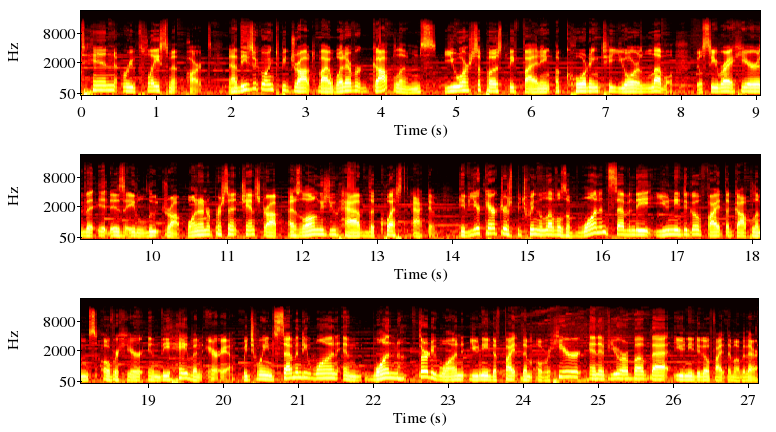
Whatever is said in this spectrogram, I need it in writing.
10 replacement parts. Now, these are going to be dropped by whatever goblins you are supposed to be fighting according to your level. You'll see right here that it is a loot drop, 100% chance drop, as long as you have the quest active. If your character is between the levels of 1 and 70, you need to go fight the goblins over here in the Haven area. Between 71 and 131, you need to fight them over here, and if you're above that, you need to go fight them over there.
